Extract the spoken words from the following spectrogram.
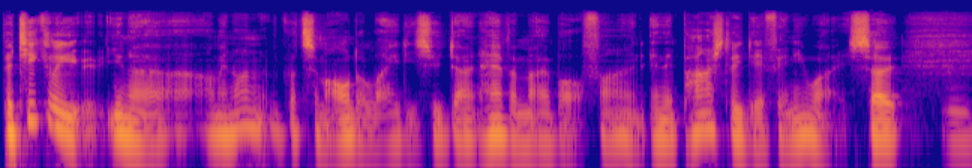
particularly, you know, I mean, I've got some older ladies who don't have a mobile phone and they're partially deaf anyway. So, Mm.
